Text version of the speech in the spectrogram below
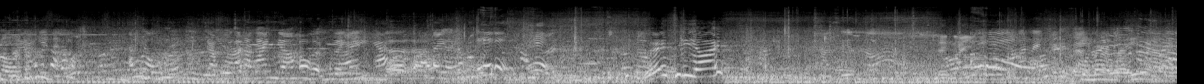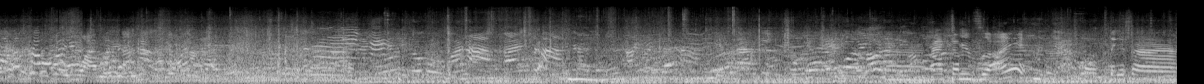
luôn cái gì này. Anh nhậu để cả cho thằng anh nhá. Gần 10 nghìn. Đây ở trong đây. Đấy, chị ơi Củ này lấy ngoài mình cân rưỡi. Còn tê ra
